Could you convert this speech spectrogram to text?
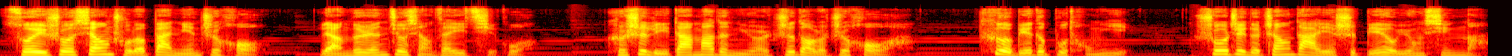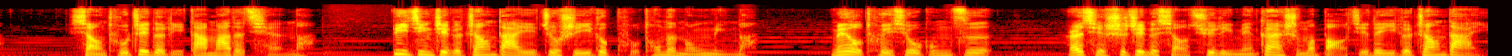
所以说相处了半年之后，两个人就想在一起过。可是李大妈的女儿知道了之后啊，特别的不同意，说这个张大爷是别有用心呢，想图这个李大妈的钱呢。毕竟这个张大爷就是一个普通的农民呢，没有退休工资，而且是这个小区里面干什么保洁的一个张大爷。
